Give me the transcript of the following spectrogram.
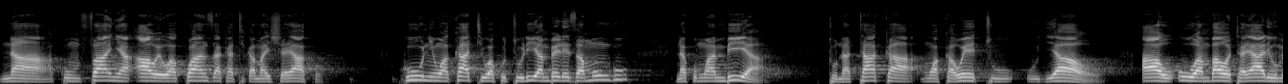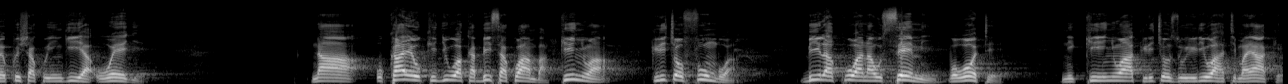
na kumfanya awe wa kwanza katika maisha yako. Huu ni wakati wa kutulia mbele za Mungu na kumwambia tunataka mwaka wetu ujao au huu ambao tayari umekwisha kuingia uweje, na ukae ukijua kabisa kwamba kinywa kilichofumbwa bila kuwa na usemi wowote ni kinywa kilichozuiliwa hatima yake.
